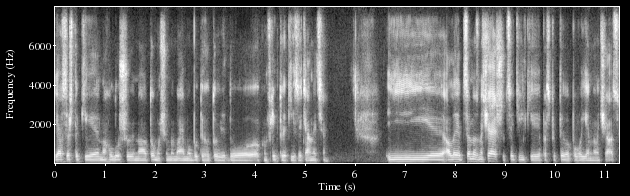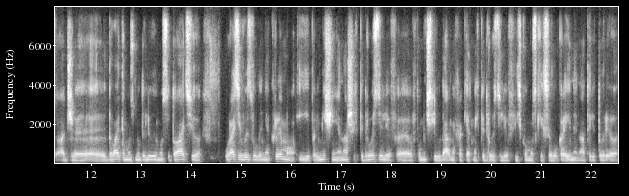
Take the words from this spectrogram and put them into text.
Я все ж таки наголошую на тому, що ми маємо бути готові до конфлікту, який затягнеться. І, Але це не означає, що це тільки перспектива повоєнного часу. Адже давайте ми змоделюємо ситуацію у разі визволення Криму і переміщення наших підрозділів, е, в тому числі ударних ракетних підрозділів військово-морських сил України на територію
